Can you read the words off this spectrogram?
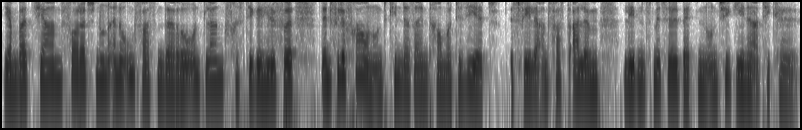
Jambazian fordert nun eine umfassendere und langfristige Hilfe, denn viele Frauen und Kinder seien traumatisiert. Es fehle an fast allem Lebensmittel, Betten und Hygieneartikel.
